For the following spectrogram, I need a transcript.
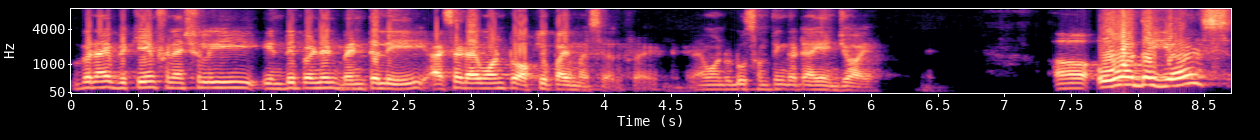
when I became financially independent mentally, I said I want to occupy myself, right? I want to do something that I enjoy. Uh, over the years,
